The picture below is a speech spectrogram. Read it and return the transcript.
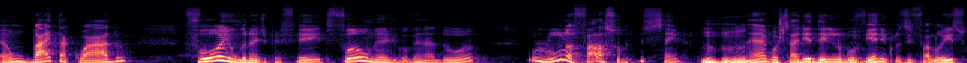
É, é um baita quadro. Foi um grande prefeito. Foi um grande governador. O Lula fala sobre isso sempre. Uhum. né? Gostaria dele no governo, inclusive falou isso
